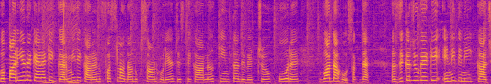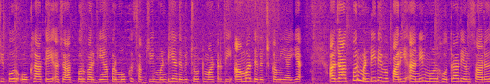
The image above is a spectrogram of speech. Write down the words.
ਵਪਾਰੀਆਂ ਦਾ ਕਹਿਣਾ ਹੈ ਕਿ ਗਰਮੀ ਦੇ ਕਾਰਨ ਫਸਲਾਂ ਦਾ ਨੁਕਸਾਨ ਹੋ ਰਿਹਾ ਜਿਸ ਦੇ ਕਾਰਨ ਕੀਮਤਾਂ ਦੇ ਵਿੱਚ ਹੋਰ ਵਾਧਾ ਹੋ ਸਕਦਾ ਹੈ। ਜ਼ਿਕਰਯੋਗ ਹੈ ਕਿ ਇੰਨੀ ਦਿਨੀ ਗਾਜੀਪੁਰ, ਓਖਲਾ ਤੇ ਆਜ਼ਾਦਪੁਰ ਵਰਗੀਆਂ ਪ੍ਰਮੁੱਖ ਸਬਜ਼ੀ ਮੰਡੀਆਂ ਦੇ ਵਿੱਚੋਂ ਟਮਾਟਰ ਦੀ ਆਮਦ ਦੇ ਵਿੱਚ ਕਮੀ ਆਈ ਹੈ। ਆਜ਼ਾਦਪੁਰ ਮੰਡੀ ਦੇ ਵਪਾਰੀ ਅਨਿਲ ਮਲਹੋਤਰਾ ਦੇ ਅਨੁਸਾਰ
